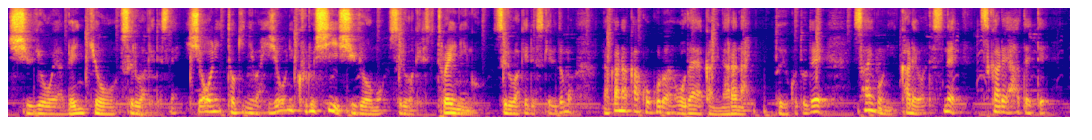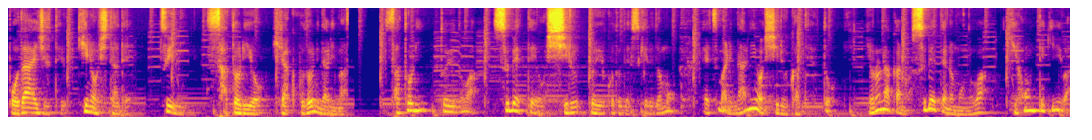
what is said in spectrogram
修行や勉強をするわけですね。非常に時には非常に苦しい修行もするわけです。トレーニングをするわけですけれども、なかなか心は穏やかにならないということで、最後に彼はですね、疲れ果てて菩提樹という木の下でついに悟りを開くことになります。悟りというのは全てを知るということですけれども、えつまり何を知るかというと、世の中の全てのものは基本的には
